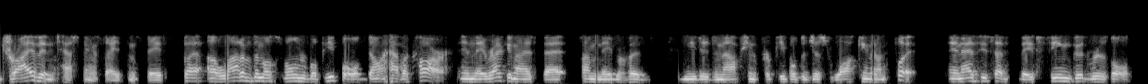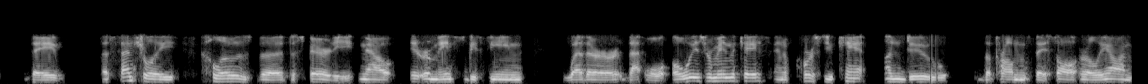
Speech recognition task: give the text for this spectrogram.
drive-in testing sites in states, but a lot of the most vulnerable people don't have a car, and they recognized that some neighborhoods needed an option for people to just walk in on foot. And as you said, they've seen good results. They've essentially closed the disparity. Now it remains to be seen whether that will always remain the case. And of course, you can't undo the problems they saw early on.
